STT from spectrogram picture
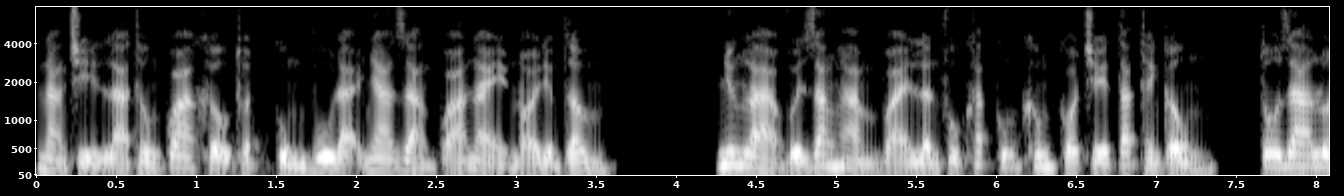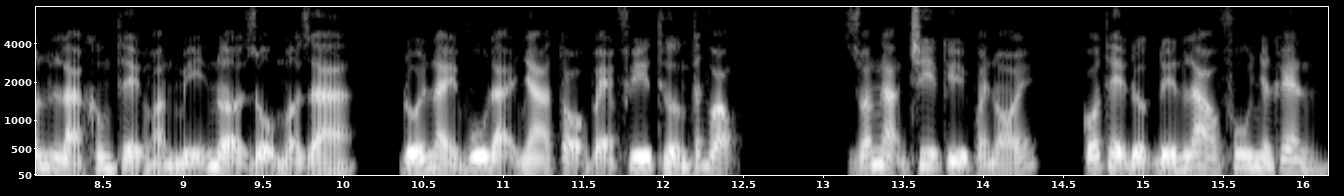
nàng chỉ là thông qua khẩu thuật cùng Vu Đại Nha giảng quá này nói điểm tâm. Nhưng là với răng hàm vài lần phục khắc cũng không có chế tác thành công, Tô Gia luôn là không thể hoàn mỹ nở rộ mở ra, đối này Vu Đại Nha tỏ vẻ phi thường thất vọng. Doãn ngạn chi kỳ quái nói, có thể được đến Lao Phu nhân khen,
